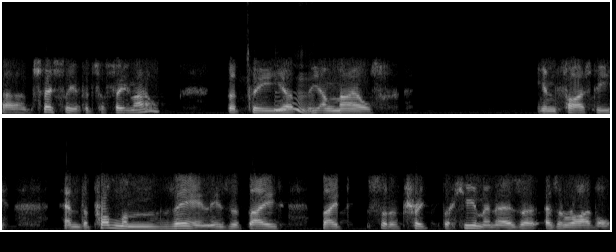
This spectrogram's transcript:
uh, especially if it's a female. But the uh, the young males and feisty, and the problem then is that they they sort of treat the human as a as a rival.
